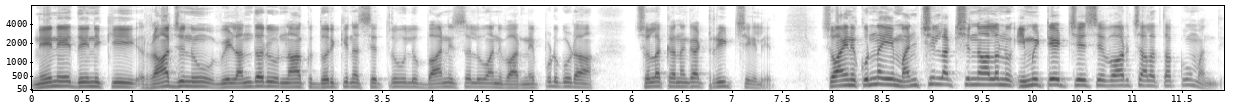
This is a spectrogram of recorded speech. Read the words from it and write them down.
నేనే దీనికి రాజును వీళ్ళందరూ నాకు దొరికిన శత్రువులు బానిసలు అని వారిని ఎప్పుడు కూడా చులకనగా ట్రీట్ చేయలేదు. సో ఆయనకున్న ఈ మంచి లక్షణాలను ఇమిటేట్ చేసేవారు చాలా తక్కువ మంది.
